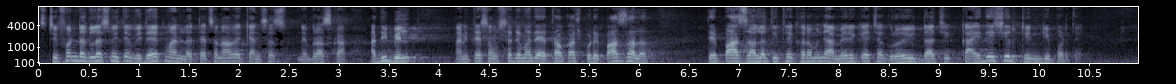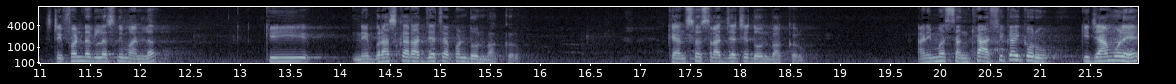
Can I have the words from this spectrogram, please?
स्टीफन डगलसनी ते विधेयक मांडलं. त्याचं नाव आहे कॅन्सस नेब्रास्का आधी बिल. आणि ते संसदेमध्ये यथावकाश पुढे पास झालं. ते पास झालं तिथे खरं म्हणजे अमेरिकेच्या गृहयुद्धाची कायदेशीर ठिणगी पडते. स्टीफन डगलसनी मांडलं. की नेब्रास्का राज्याचे आपण दोन भाग करू. कॅन्सस राज्याचे दोन भाग करू. आणि मग संख्या अशी काही करू की ज्यामुळे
